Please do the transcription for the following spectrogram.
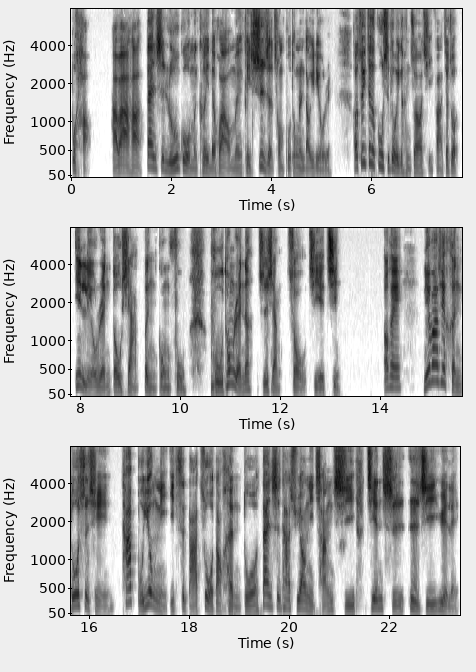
不好，好不好？哈，但是如果我们可以的话，我们可以试着从普通人到一流人。好，所以这个故事给我一个很重要启发，叫做一流人都下笨功夫，普通人呢只想走捷径。OK，你会发现很多事情，它不用你一次把它做到很多，但是它需要你长期坚持，日积月累。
